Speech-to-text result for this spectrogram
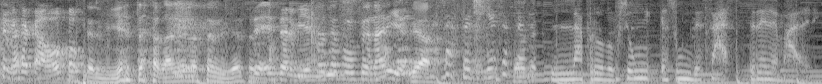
Se me acabó. Servilleta, dale la servilleta. ¿Servilleta te funcionaría? Ya. También. La producción es un desastre de madre.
